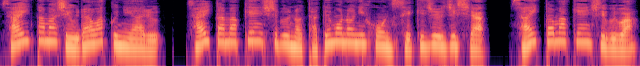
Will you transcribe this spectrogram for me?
埼玉市浦和区にある埼玉県支部の建物日本赤十字社埼玉県支部は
